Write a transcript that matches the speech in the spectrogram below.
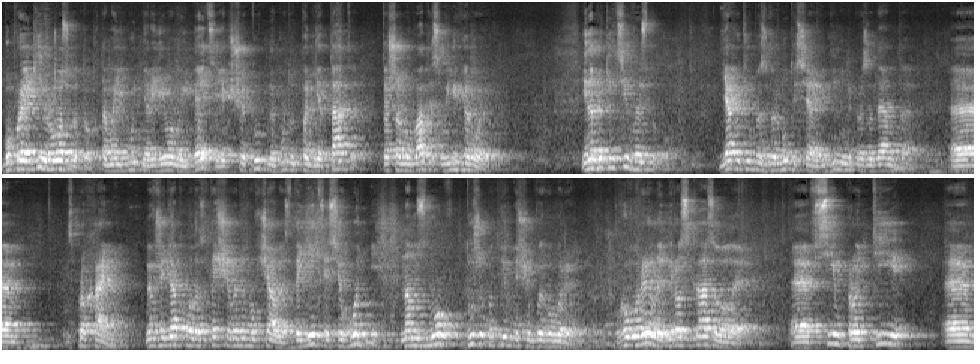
Бо про який розвиток та майбутнє регіону йдеться, якщо тут не будуть пам'ятати та шанувати своїх героїв? І наприкінці виступу я хотів би звернутися від імені президента е, з проханням. Ми вже дякували за те, що ви не мовчали. Здається, сьогодні нам знов дуже потрібно, щоб ви говорили. Говорили і розказували е, всім про ті е,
